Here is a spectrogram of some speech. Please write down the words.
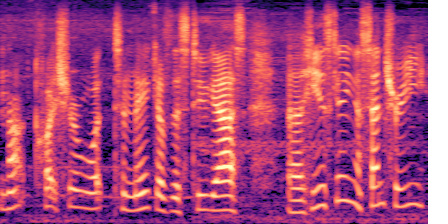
not quite sure what to make of this 2 gas. Uh, he is getting a Sentry.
